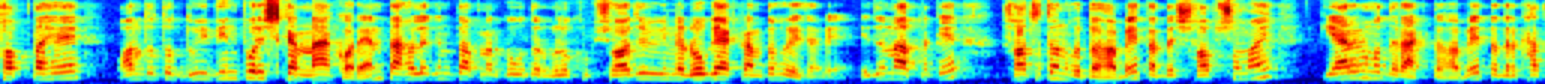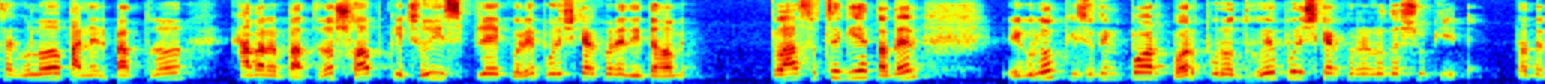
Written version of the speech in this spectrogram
সপ্তাহে অন্তত দুই দিন পরিষ্কার না করেন, তাহলে কিন্তু আপনার কবুতরগুলো খুব সহজে বিভিন্ন রোগে আক্রান্ত হয়ে যাবে। এই জন্য আপনাকে সচেতন হতে হবে, তাদের সব সময় কেয়ারের মধ্যে রাখতে হবে, তাদের খাঁচাগুলো, পানির পাত্র, খাবারের পাত্র সব কিছুই স্প্রে করে পরিষ্কার করে দিতে হবে। প্লাস হচ্ছে গিয়ে তাদের এগুলো কিছুদিন পর পর পুরো ধুয়ে পরিষ্কার করে রোদে শুকিয়ে তাদের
